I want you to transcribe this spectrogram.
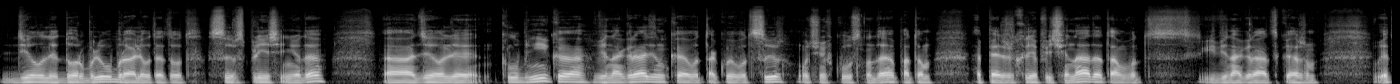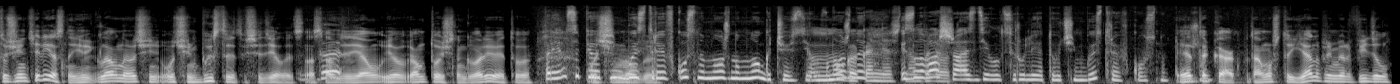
делали дорблю, брали вот этот вот сыр с плесенью, да, а, делали клубника, виноградинка, вот такой вот сыр, очень вкусно, да, потом, опять же, хлеб ветчина, да, там вот и виноград, скажем. Это очень интересно, и главное, очень, очень быстро это все делается, на Да. самом деле, я, я вам точно говорю, этого В принципе, Очень очень, много. быстро и вкусно можно много чего сделать. Много, можно конечно, из лаваша сделать рулеты очень быстро и вкусно. тоже. Это как? Потому что я, например, видел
